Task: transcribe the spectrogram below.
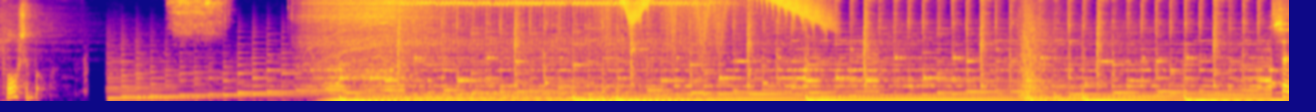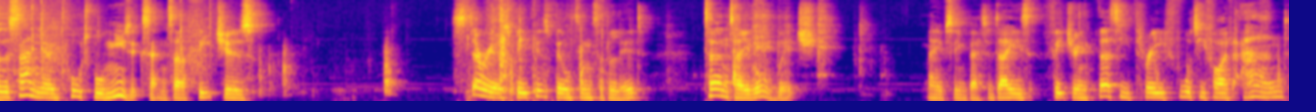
Portable. So the Sanyo Portable Music Center features stereo speakers built into the lid, turntable, which may have seen better days, featuring 33, 45, and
